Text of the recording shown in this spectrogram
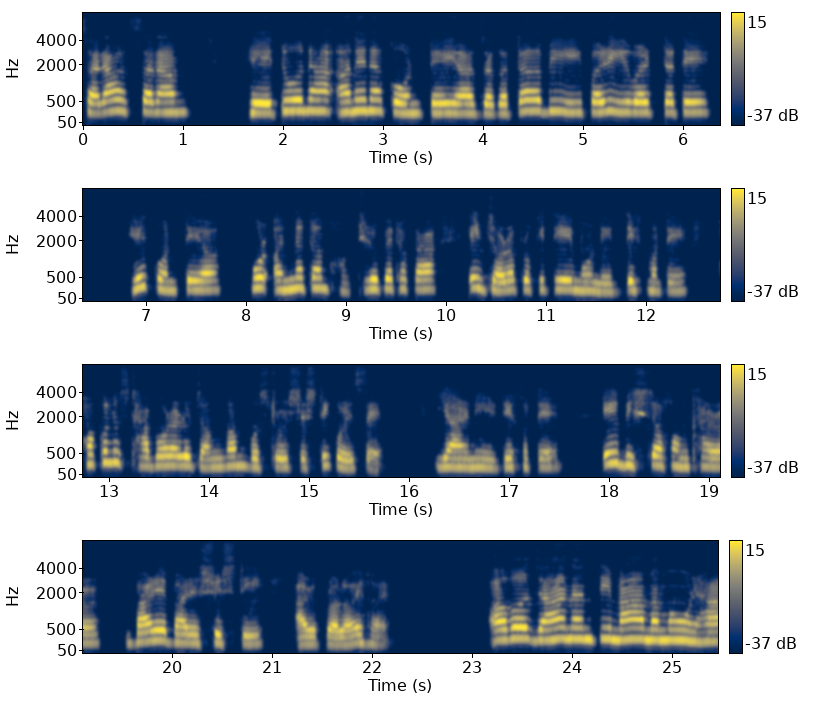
সৰাসৰম। হেতু না অনেন কৌন্তেয় জগত বিপৰিৱৰ্ততে। হে কৌন্তেয় মোৰ অন্যতম শক্তিৰূপে থকা এই জড় প্ৰকৃতিয়ে মোৰ নিৰ্দেশ মতে সকলো স্থাৱৰ আৰু জংগম বস্তুৰ সৃষ্টি কৰিছে। ইয়াৰ নিৰ্দেশতে এই বিশ্ব সংসাৰৰ বাৰে বাৰে সৃষ্টি আৰু প্ৰলয় হয়। অৱজানন্তি মাম মূঢ়া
